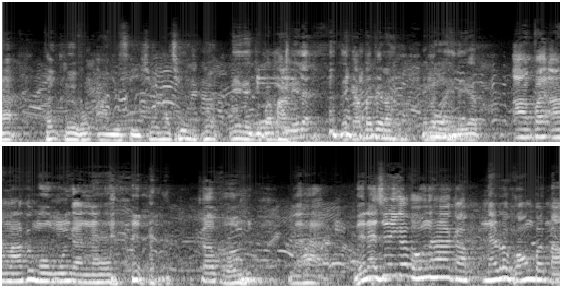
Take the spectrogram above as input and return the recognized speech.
นะทั้งคือผมอ่านอยู่สี่ชื่อห้าชื่อนี่อยู่ประมาณนี้แหละนะครับไม่เป็นไรไม่เป็นไรนะครับอ่านไปอ่านมาก็งงเหมือนกันนะครับผมนะฮะในในช่วงนี้ครับผมนะฮะกับในรอบของบัตรเหมา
